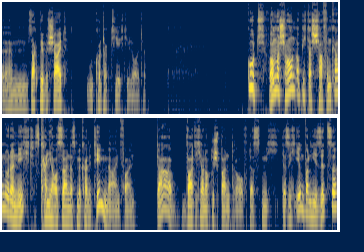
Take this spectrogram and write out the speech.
ähm, sagt mir Bescheid und kontaktiere ich die Leute. Gut, wollen wir schauen, ob ich das schaffen kann oder nicht. Es kann ja auch sein, dass mir keine Themen mehr einfallen. Da warte ich ja noch gespannt drauf, dass mich, dass ich irgendwann hier sitze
